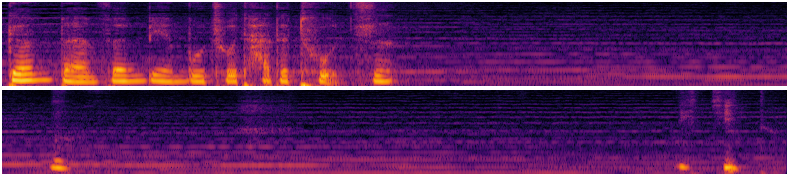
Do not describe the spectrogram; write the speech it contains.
根本分辨不出他的吐字。你知道，从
